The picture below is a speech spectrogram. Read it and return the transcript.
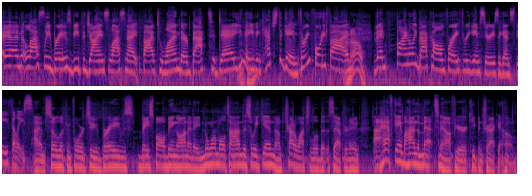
And lastly, Braves beat the Giants last night, five to one. They're back today. You may even catch the game, three forty-five. I know. Then finally back home for a three-game series against the Phillies. I am so looking forward to Braves baseball being on at a normal time this weekend. I'll try to watch a little bit this afternoon. A half game behind the Mets now, if you're keeping track at home.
